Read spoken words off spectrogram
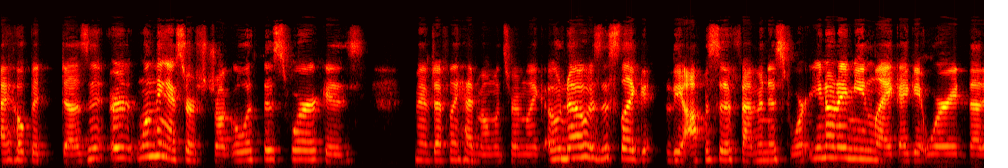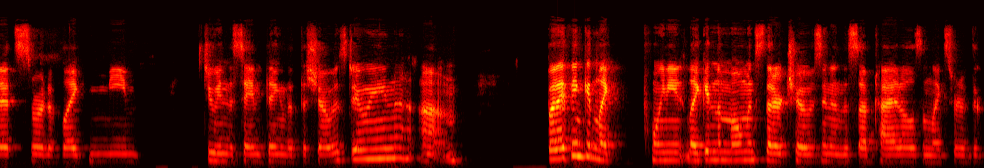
I hope it doesn't, or one thing I sort of struggle with this work is, I I've definitely had moments where I'm like, oh no, is this like the opposite of feminist work? You know what I mean? Like, I get worried that it's sort of like me doing the same thing that the show is doing. Um, but I think in like pointing, like in the moments that are chosen in the subtitles and like sort of the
